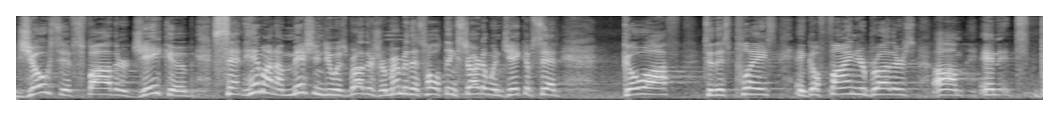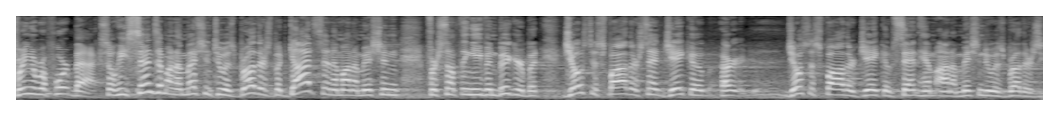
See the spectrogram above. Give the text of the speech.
Joseph's father, Jacob, sent him on a mission to his brothers. Remember, this whole thing started when Jacob said, Go off to this place and go find your brothers um, and bring a report back. So he sends him on a mission to his brothers, but God sent him on a mission for something even bigger. But Joseph's father sent Jacob, or Joseph's father Jacob sent him on a mission to his brothers.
